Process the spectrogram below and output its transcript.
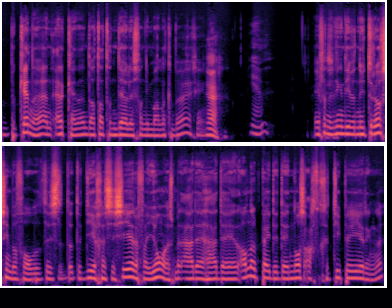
bekennen en erkennen dat dat een deel is van die mannelijke beweging. Ja, Ja. Een van de dingen die we nu terugzien bijvoorbeeld, is dat het diagnosticeren van jongens met ADHD en andere PDD-NOS-achtige typeringen,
